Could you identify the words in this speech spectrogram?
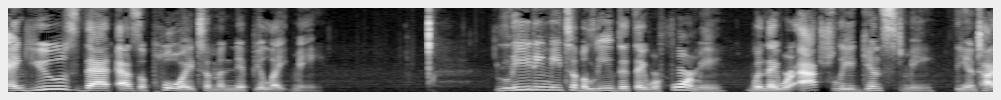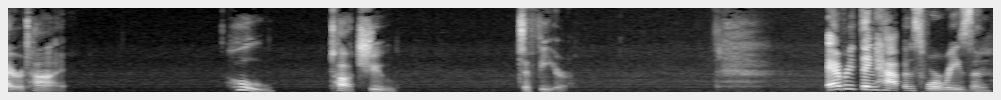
and used that as a ploy to manipulate me, leading me to believe that they were for me when they were actually against me the entire time. Who taught you to fear? Everything happens for a reason.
